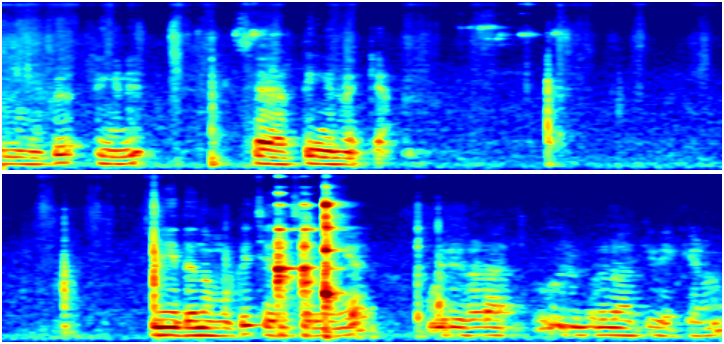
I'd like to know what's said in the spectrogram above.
നമുക്ക് ഇങ്ങനെ ചേർത്ത് ഇങ്ങനെ വെക്കാം. ഇനി ഇത് നമുക്ക് ചെറിയ ചെറിയ ഉരുകളാ ഉരുളകളാക്കി വെക്കണം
